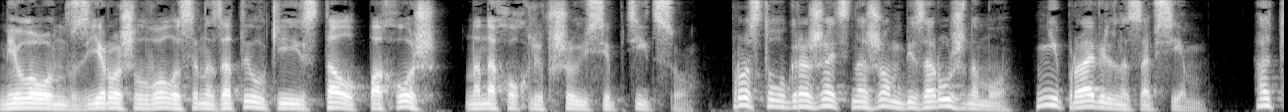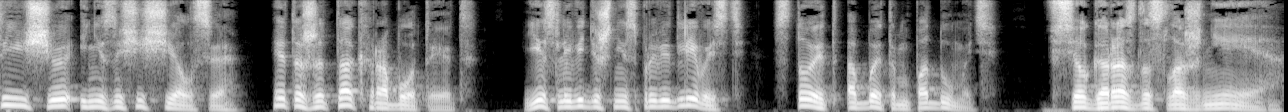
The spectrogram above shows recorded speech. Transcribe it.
Милоун взъерошил волосы на затылке и стал похож на нахохлившуюся птицу. Просто угрожать ножом безоружному неправильно совсем. А ты еще и не защищался. Это же так работает. Если видишь несправедливость, стоит об этом подумать. Все гораздо сложнее.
